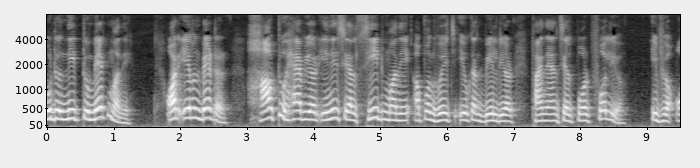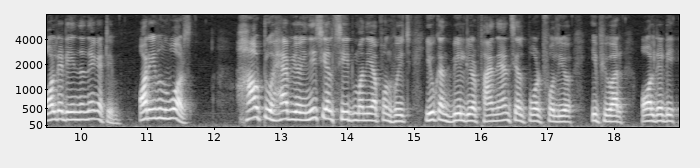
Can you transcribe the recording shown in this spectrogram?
would you need to make money? Or even better, how to have your initial seed money upon which you can build your financial portfolio if you're already in the negative. Or even worse, how to have your initial seed money upon which you can build your financial portfolio if you are already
